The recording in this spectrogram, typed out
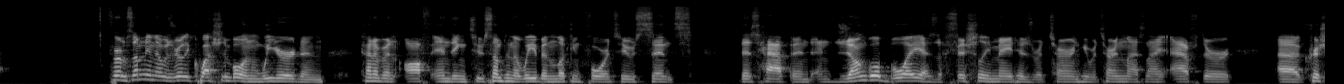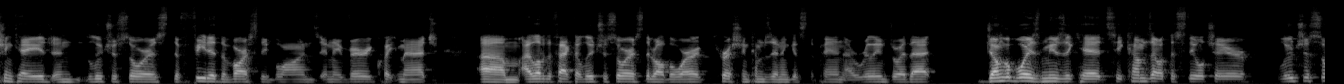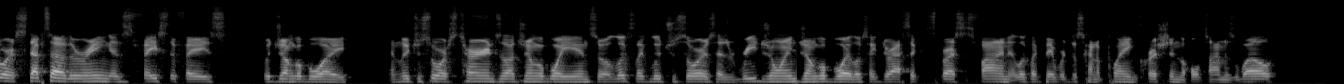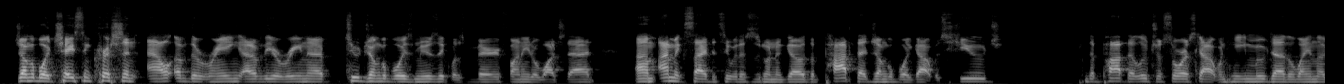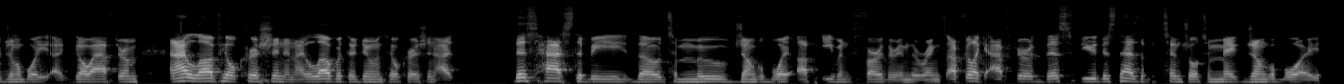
from something that was really questionable and weird and kind of an off ending to something that we've been looking forward to since this happened. And Jungle Boy has officially made his return. He returned last night after uh, Christian Cage and Luchasaurus defeated the Varsity Blondes in a very quick match. Um, I love the fact that Luchasaurus did all the work. Christian comes in and gets the pin. I really enjoyed that. Jungle Boy's music hits. He comes out with the steel chair. Luchasaurus steps out of the ring and is face to face with Jungle Boy. And Luchasaurus turns and lets Jungle Boy in. So it looks like Luchasaurus has rejoined Jungle Boy. It looks like Jurassic Express is fine. It looked like they were just kind of playing Christian the whole time as well. Jungle Boy chasing Christian out of the ring, out of the arena to Jungle Boy's music was very funny to watch that. Um, I'm excited to see where this is going to go. The pop that Jungle Boy got was huge. The pop that Luchasaurus got when he moved out of the way and let Jungle Boy uh, go after him. And I love Heel Christian, and I love what they're doing with Heel Christian. I, this has to be though to move Jungle Boy up even further in the rings. I feel like after this feud, this has the potential to make Jungle Boy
